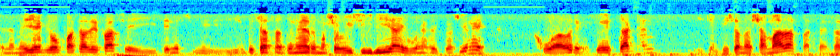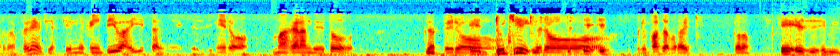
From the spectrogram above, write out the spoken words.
en la medida que vos pasás de fase y, tenés, y empezás a tener mayor visibilidad y buenas actuaciones, jugadores que se destacan y que empiezan las llamadas para presentar transferencias, que en definitiva ahí está el, dinero más grande de todos. Pero, eh, pero, pero pasa por ahí. Perdón. Eh, eh,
